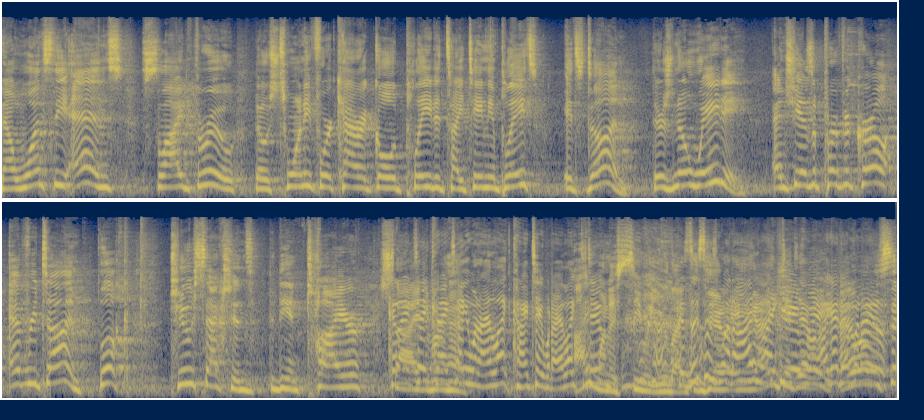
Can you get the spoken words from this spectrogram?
Now, once the ends slide through those 24 karat gold plated titanium plates, it's done. There's no waiting. And she has a perfect curl every time. Look, two sections did the entire Can side I, tell, of can her I tell you what I like? Can I tell you what I like to I do? I wanna see what you like to do. Because this is what I I like to do. wait. I, gotta- I what wanna see.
